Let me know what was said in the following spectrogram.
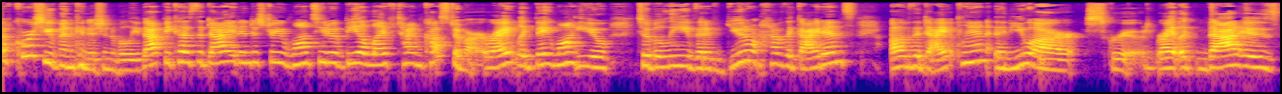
Of course, you've been conditioned to believe that because the diet industry wants you to be a lifetime customer, right? Like they want you to believe that if you don't have the guidance of the diet plan, then you are screwed, right? Like that is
